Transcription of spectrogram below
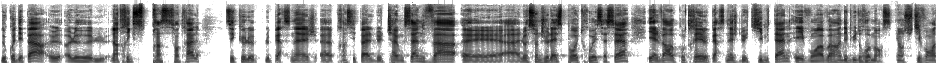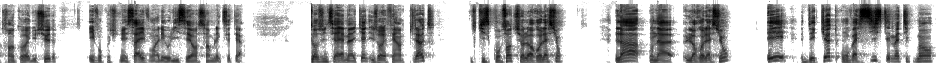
Donc au départ, l'intrigue centrale, c'est que le, personnage euh, principal de Cha Young-san va euh, à Los Angeles pour retrouver sa sœur et elle va rencontrer le personnage de Kim Tan et ils vont avoir un début de romance. Et ensuite, ils vont rentrer en Corée du Sud et ils vont continuer ça, ils vont aller au lycée ensemble, etc. Dans une série américaine, ils auraient fait un pilote qui se concentre sur leur relation. Là, on a leur relation et des cuts on va systématiquement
